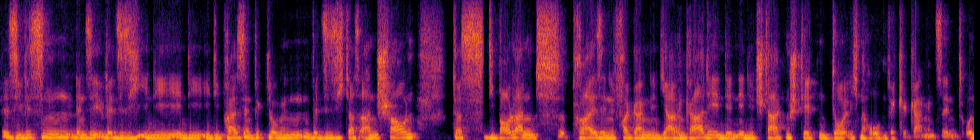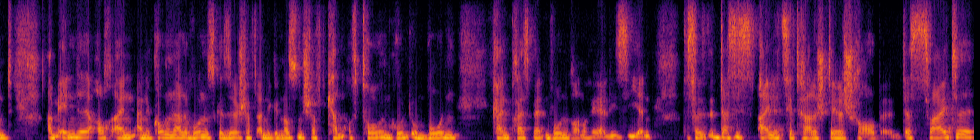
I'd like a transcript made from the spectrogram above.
Sie wissen, wenn Sie, wenn Sie sich in die, in die, in die Preisentwicklungen, wenn Sie sich das anschauen, dass die Baulandpreise in den vergangenen Jahren gerade in den, in den starken Städten deutlich nach oben weggegangen sind. Und am Ende auch ein, eine kommunale Wohnungsgesellschaft, eine Genossenschaft kann auf teurem Grund und Boden keinen preiswerten Wohnraum realisieren. Das heißt, das ist eine zentrale Stellschraube. Das zweite,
